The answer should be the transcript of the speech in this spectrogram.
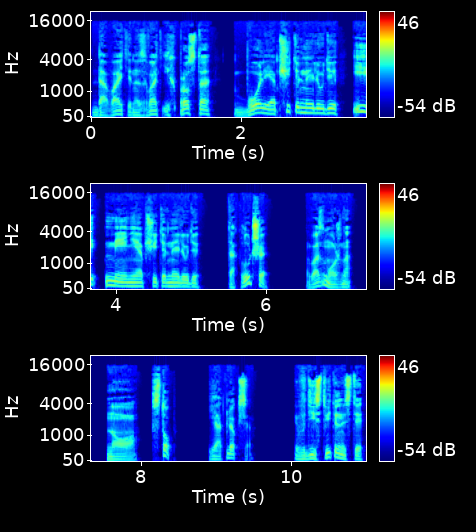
Давайте называть их просто более общительные люди и менее общительные люди. Так лучше? Возможно. Но стоп, я отвлекся. В действительности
